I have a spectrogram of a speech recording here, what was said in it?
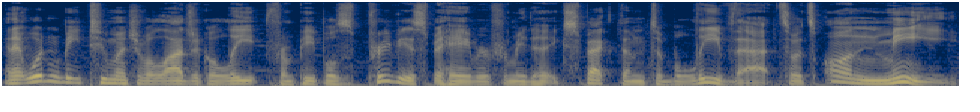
and it wouldn't be too much of a logical leap from people's previous behavior for me to expect them to believe that. So it's on me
